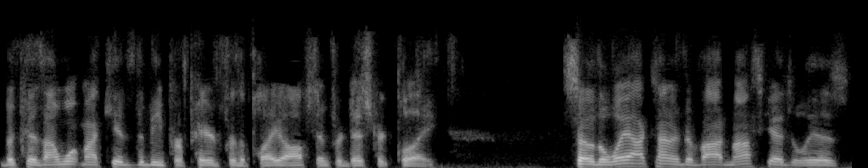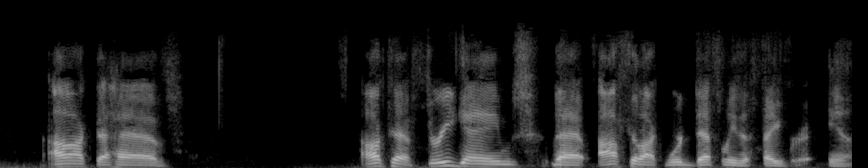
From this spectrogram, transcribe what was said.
because I want my kids to be prepared for the playoffs and for district play. So the way I kind of divide my schedule is I like to have I like to have three games that I feel like we're definitely the favorite in.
